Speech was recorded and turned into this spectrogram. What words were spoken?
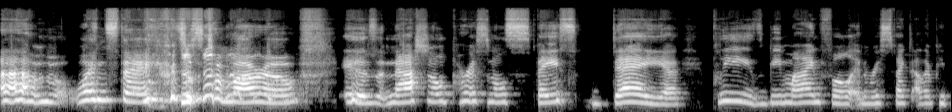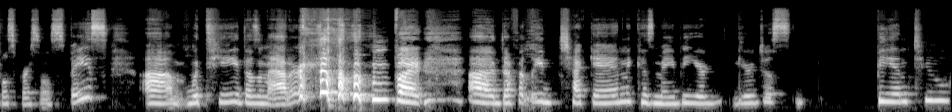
um, Wednesday, which is tomorrow, is National Personal Space Day. Please be mindful and respect other people's personal space. Um, with tea, it doesn't matter, but uh, definitely check in because maybe you're you're just being too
